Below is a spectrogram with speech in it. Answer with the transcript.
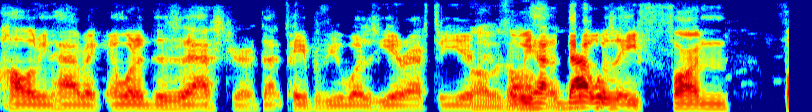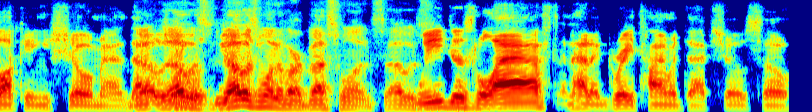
Halloween Havoc and what a disaster that pay per view was year after year. Oh, was but we had that was a fun fucking show, man. That, was that one of was those- that was one of our best ones. That was we just laughed and had a great time at that show. So,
